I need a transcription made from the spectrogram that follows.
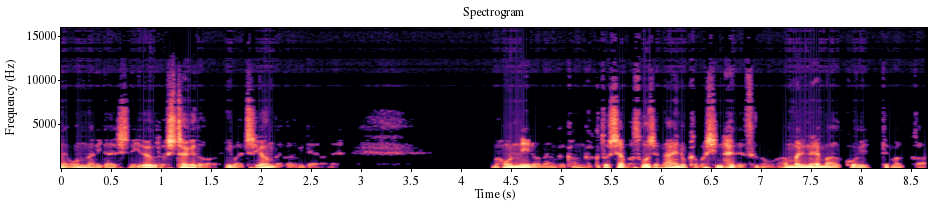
ね、女に対してひどいことしたけど、今違うんだからみたいなね。まあ、本人のなんか感覚としてはまあそうじゃないのかもしれないですけども、あんまりね、まあこう言ってなんか、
